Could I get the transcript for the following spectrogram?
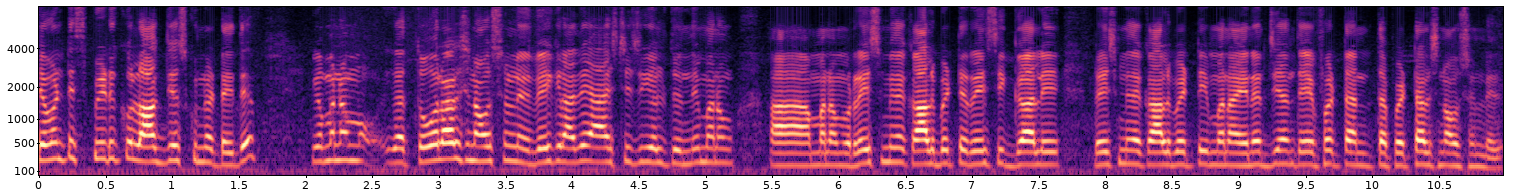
సెవెంటీ స్పీడ్కు లాక్ చేసుకున్నట్టయితే ఇక మనం ఇక తోలాల్సిన అవసరం లేదు. వెహికల్ అదే యాస్టిజ్కి వెళ్తుంది. మనం మనం రేస్ మీద కాలు పెట్టి రేస్ ఇగ్గాలి రేస్ మీద కాలు పెట్టి మన ఎనర్జీ అంత ఎఫర్ట్ అంత పెట్టాల్సిన అవసరం లేదు.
